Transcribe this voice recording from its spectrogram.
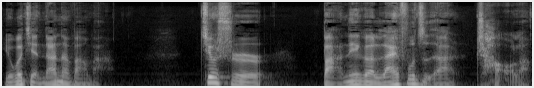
有个简单的方法，就是把那个来福子啊炒了，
